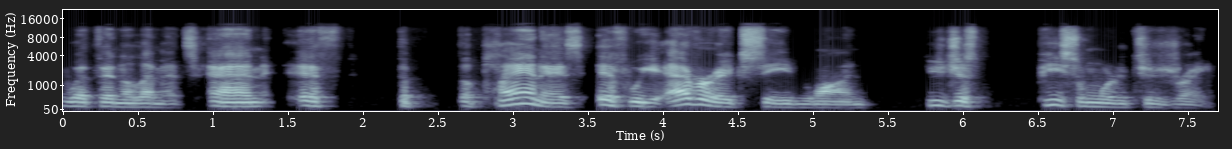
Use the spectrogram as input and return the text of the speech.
within the limits. And if the, the plan is, if we ever exceed one, you just piece some water to the drain.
